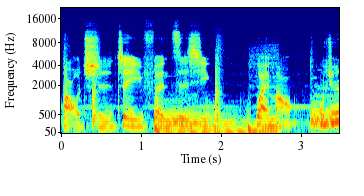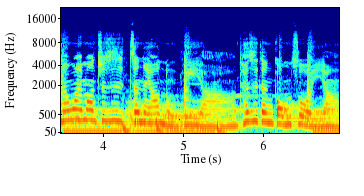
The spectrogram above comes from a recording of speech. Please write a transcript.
保持这一份自信、外貌？我觉得外貌就是真的要努力啊，它是跟工作一样，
